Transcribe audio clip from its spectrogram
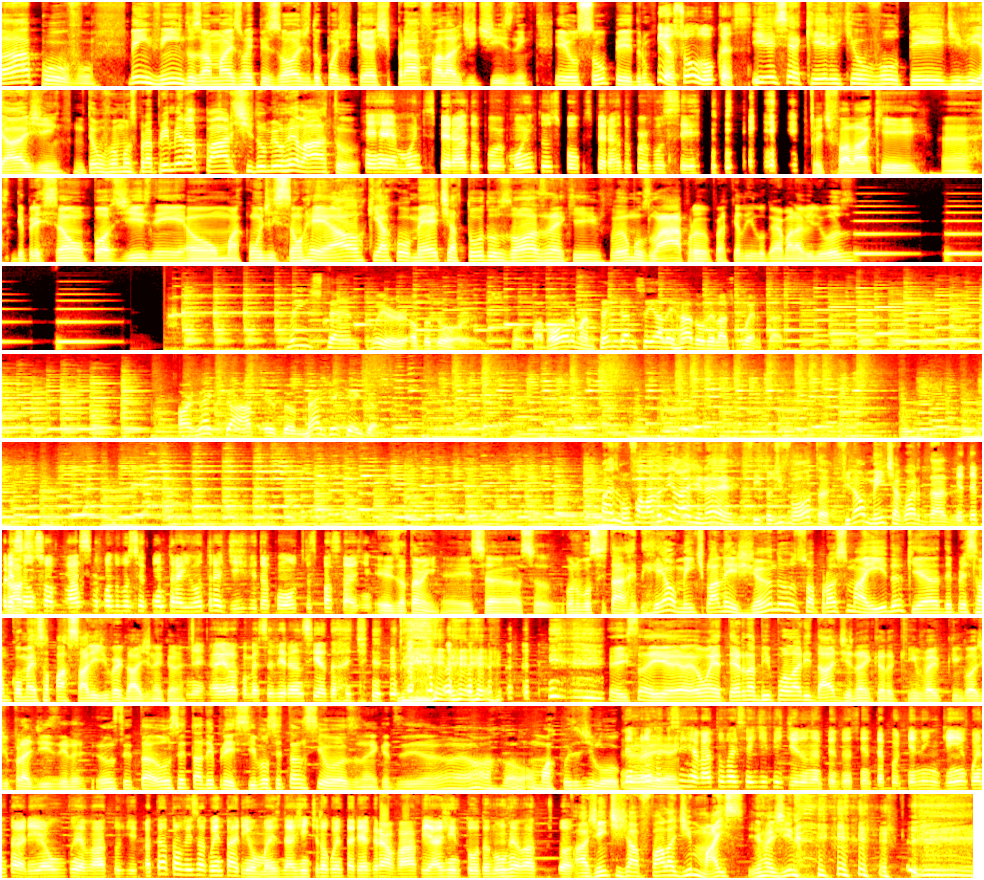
Olá, povo! Bem-vindos a mais um episódio do podcast Pra Falar de Disney. Eu sou o Pedro. E eu sou o Lucas. E esse é aquele que eu voltei de viagem. Então vamos para a primeira parte do meu relato. É, muito esperado por muitos, pouco esperado por você. Vou te falar que ah, depressão pós-Disney é uma condição real que acomete a todos nós, né? Que vamos lá para aquele lugar maravilhoso. Please stand clear of the doors. Por favor, manténganse alejado de las puertas. Our next stop is the Magic Kingdom. Mas vamos falar da viagem, né? Enfim, tô de volta. Finalmente aguardado. E a depressão Nossa. só passa quando você contrai outra dívida com outras passagens. Exatamente. É essa, essa- quando você está realmente planejando sua próxima ida, que a depressão começa a passar ali de verdade, né, cara? né? Aí ela começa a virar ansiedade. é isso aí, é uma eterna bipolaridade, né, cara? Quem vai, quem gosta de ir pra Disney, né? Ou você tá, ou você tá depressivo ou você tá ansioso, né? Quer dizer, é uma, uma coisa de louco. Lembrando Ai, que ai. esse relato vai ser dividido, né, Pedro? Assim, até porque ninguém aguentaria um relato de. Até talvez aguentariam, mas né, a gente não aguentaria gravar a viagem toda num relato só. A gente já fala demais. Imagina.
